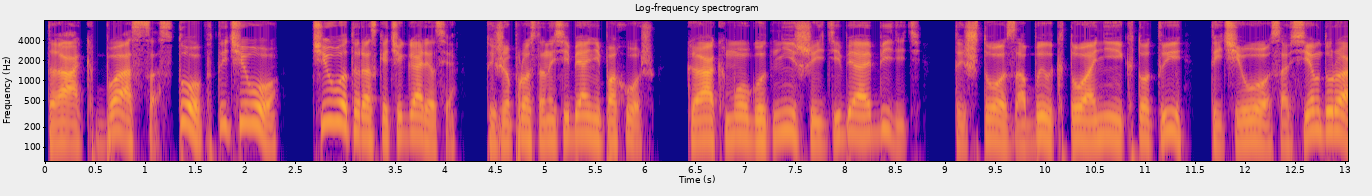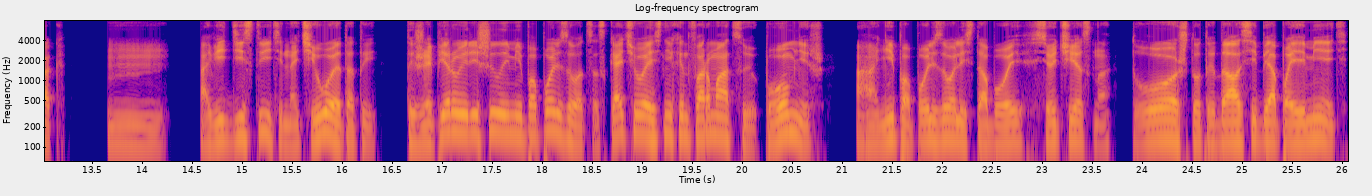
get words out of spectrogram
Так, Басса, стоп, ты чего? Чего ты раскочегарился? Ты же просто на себя не похож. Как могут низшие тебя обидеть? Ты что, забыл, кто они и кто ты? Ты чего, совсем дурак? Ммм, а ведь действительно, чего это ты? Ты же первый решил ими попользоваться, скачивая с них информацию, помнишь? А они попользовались тобой, все честно. То, что ты дал себя поиметь,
